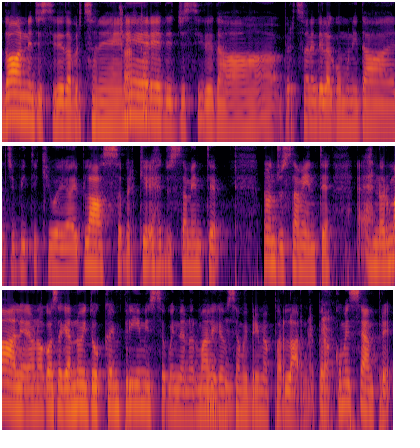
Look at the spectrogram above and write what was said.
donne, gestite da persone Certo. nere, gestite da persone della comunità LGBTQAI+, perché eh, giustamente, non giustamente, è normale, è una cosa che a noi tocca in primis, quindi è normale che Mhm. siamo i primi a parlarne, però come sempre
